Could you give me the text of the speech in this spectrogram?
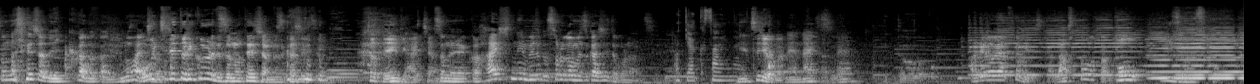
そんなテンションで行くかどうかもはやお家でトリコロールでそのテンションは難しいですよ ちょっと演技入っちゃう。そのねこれ配信でそれが難しいところなんですよね。お客さんいない熱量がねないからね。えっとあれをやってもいいですか？ラストボタン。おいいじゃないですか。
